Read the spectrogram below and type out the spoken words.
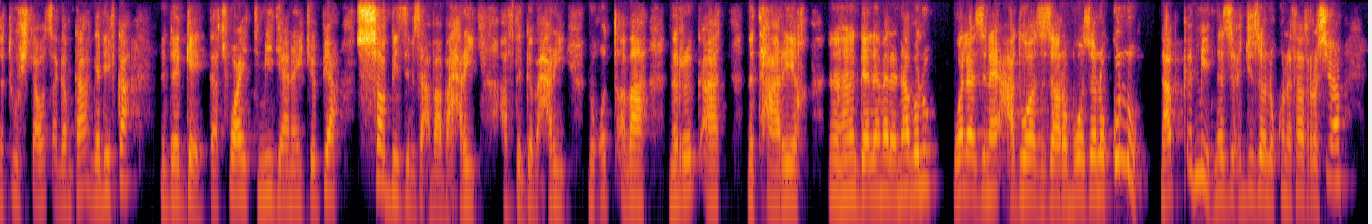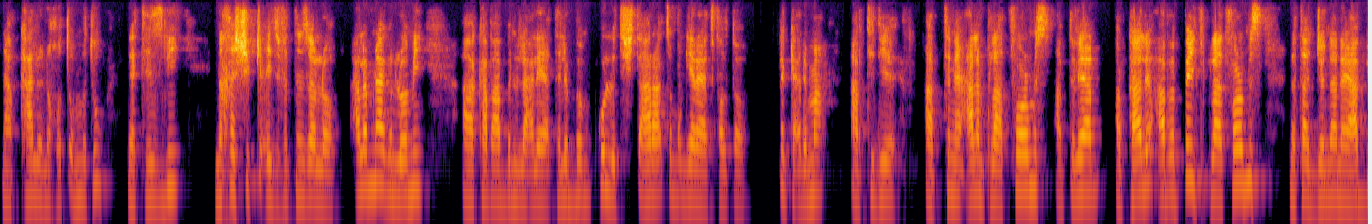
ነቲ ውሽጣዊ ፀገምካ ገዲፍካ ንደገ ዳትስ ዋይ እቲ ሚድያ ናይ ኢትዮጵያ ሰው ቢዚ ብዛዕባ ባሕሪ ኣፍ ደገ ባሕሪ ንቁጠባ ንርቃት ንታሪክ እህ፣ ገለመለ እናበሉ ወላ እዚ ናይ ዓድዋ ዝዛረብዎ ዘሎ ኩሉ ናብ ቅድሚት ነዚ ሕጂ ዘሎ ኩነታት ረሲዖም ናብ ካልእ ንክጥምቱ ነቲ ህዝቢ ንኸሽክዕ እዩ ዝፍትን ዘሎ ዓለምና ግን ሎሚ አ፣ ካብ ኣብ ንላዕሊ እያ ትልብም ኩሉ ትሽጣራ ፅቡቅ ጌራ እያ ትፈልጦ ልክዕ ድማ ኣብቲ ዲ- ኣብቲ ናይ ዓለም ፕላትፎርምስ ኣብ ጥልያን ኣብ ካልእ ኣብ ኣበይቲ ፕላትፎርምስ ነታ ኣጀንዳ ናይ ኣቢ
